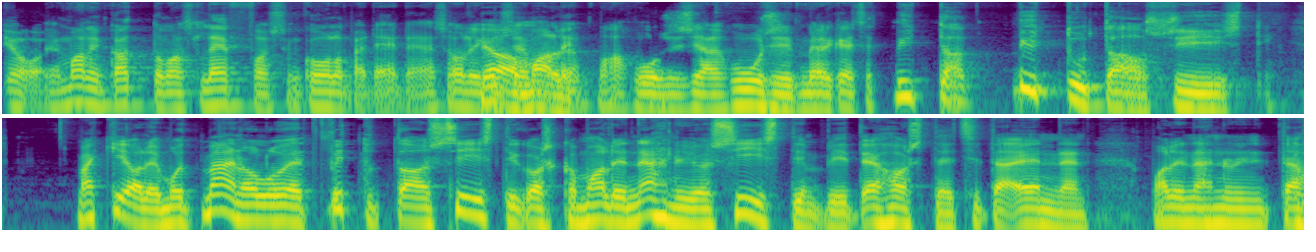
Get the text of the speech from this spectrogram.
Joo, ja mä olin katsomassa leffoissa 3D, ja se oli Joo, mä olin. että mä huusin siellä, huusin melkein, että mitä vittu tää on siisti. Mäkin olin, mutta mä en ollut, että vittu tää on siisti, koska mä olin nähnyt jo siistimpiä tehosteita sitä ennen. Mä olin nähnyt niitä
